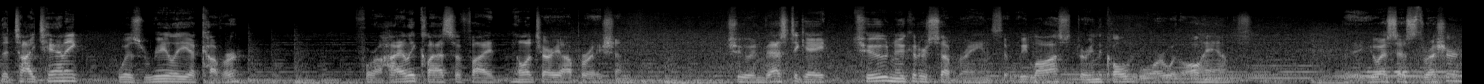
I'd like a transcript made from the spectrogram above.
The Titanic was really a cover for a highly classified military operation to investigate two nuclear submarines that we lost during the Cold War with all hands, the USS Thresher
